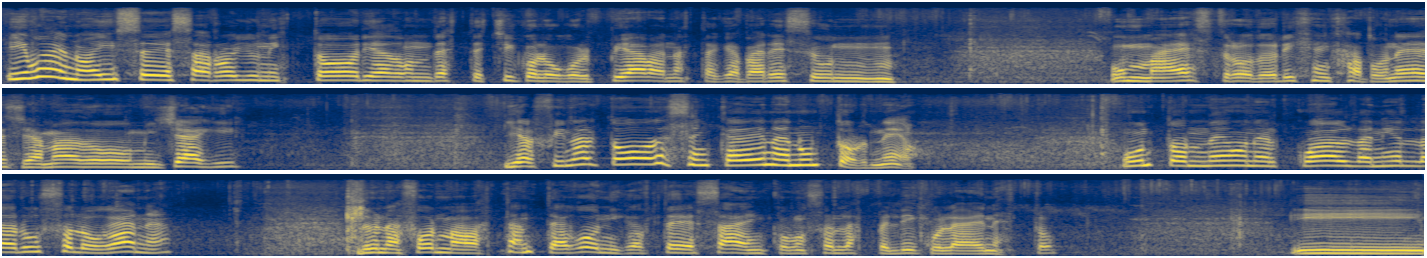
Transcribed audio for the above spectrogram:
Y bueno, ahí se desarrolla una historia donde este chico lo golpeaban hasta que aparece un, un maestro de origen japonés llamado Miyagi. Y al final todo desencadena en un torneo. Un torneo en el cual Daniel Laruso lo gana de una forma bastante agónica. Ustedes saben cómo son las películas en esto. Y,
